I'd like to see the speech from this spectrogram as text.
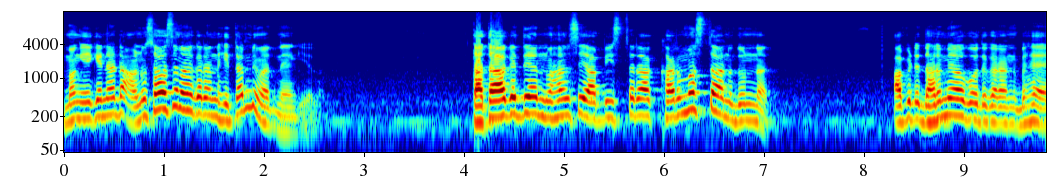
මම ඒ කෙනාට අනුශාසනා කරන්න හිතන්නේවත් නෑ කියලා. තථාගතයන් වහන්සේ අපි ඉස්තරා කර්මස්ථාන දුන්නත් අපිට ධර්මය අවබෝධ කරන්න බෑ.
